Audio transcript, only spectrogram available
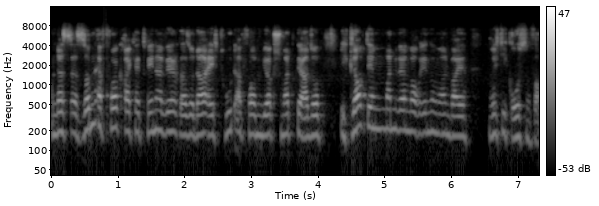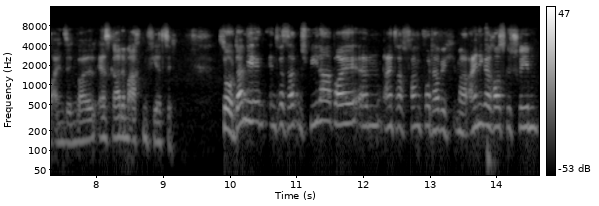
und dass das so ein erfolgreicher Trainer wird, also da echt Hut ab vom Jörg Schmatke. Also ich glaube, den Mann werden wir auch irgendwann bei richtig großen Verein sehen, weil er ist gerade mal 48. So, dann die interessanten Spieler bei ähm, Eintracht Frankfurt habe ich mal einige rausgeschrieben.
